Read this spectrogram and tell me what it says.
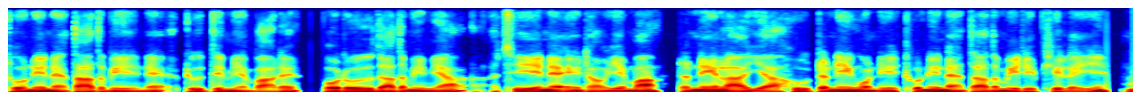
ထိုနေ့နဲ့သားသမီးတွေနဲ့အထူးတင်မြင်ပါတယ်။ဘော်ဒိုသားသမီးများအခြေအနေနဲ့အိမ်တော်ရေးမှာတနင်္လာရာဟုတနင်္ဂနွေထိုနေ့နဲ့သားသမီးတွေဖြစ်လျင်မ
